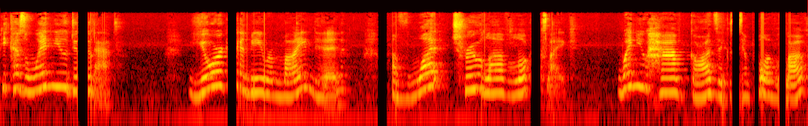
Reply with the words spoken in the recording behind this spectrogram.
Because when you do that, you're going to be reminded of what true love looks like. When you have God's example of love,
